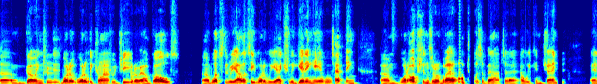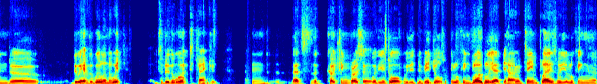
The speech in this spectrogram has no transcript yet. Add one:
um, going through what are, what are we trying to achieve? What are our goals? Uh, what's the reality? What are we actually getting here? What's happening? Um, what options are available to us about uh, how we can change it? And uh, do we have the will and the wit to do the work to change it? And that's the coaching process. Whether you're talking with individuals, you're looking globally at how your team plays, where you're looking uh,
